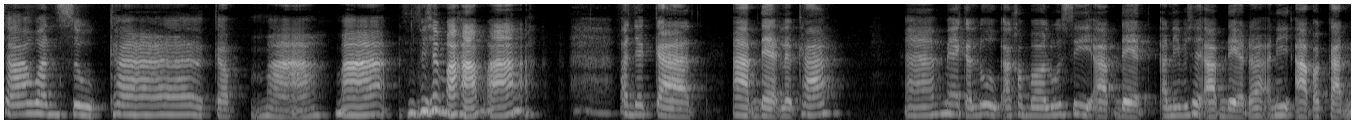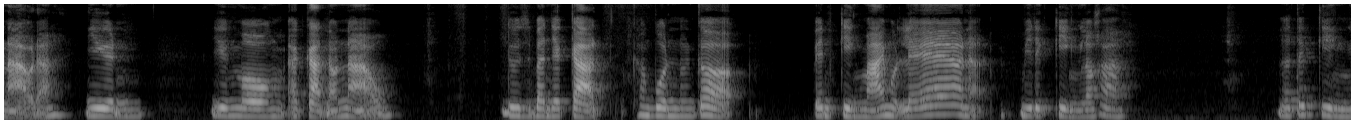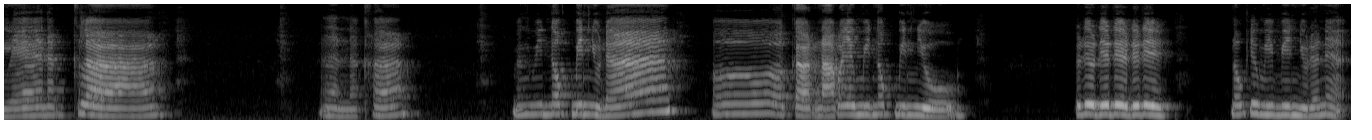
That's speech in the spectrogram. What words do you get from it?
เช้าวันศุกร์ค่ะกับหมาม้า ไม่ใช่หมาหาหมาบรรยากาศอาบแดดเลยคะฮะแม่กับลูกอาคาบอลูซี่อาบแดด อันนี้ไม่ใช่อาบแดดนะอันนี้อาบอากาศหนาวนะ ยืน ยืนมองอากาศหนาวหนาวดูบรรยากาศข้างบนนู้นก็เป็นกิ่งไม้หมดแล้วนะมีแต่กิ่งแล้วค่ะเหลือแต่กิ่งแล้วนะครับนั่นนะคะ มั นกบินอยู่นะโอ้อากาศหนาวก็ยังมีนกบินอยู่เดี๋ยวเดี๋ยวเดี๋ยวเดี๋ยวเดี๋ยวนกยังมีบินอยู่นะเนี่ย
